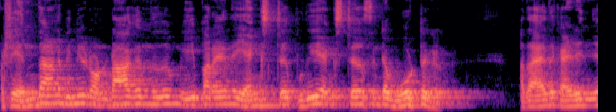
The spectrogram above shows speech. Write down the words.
പക്ഷെ എന്താണ് പിന്നീട് ഉണ്ടാകുന്നതും ഈ പറയുന്ന യങ്സ്റ്റർ പുതിയ യങ്സ്റ്റേഴ്സിന്റെ വോട്ടുകൾ. അതായത് കഴിഞ്ഞ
